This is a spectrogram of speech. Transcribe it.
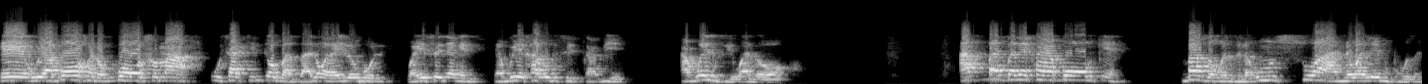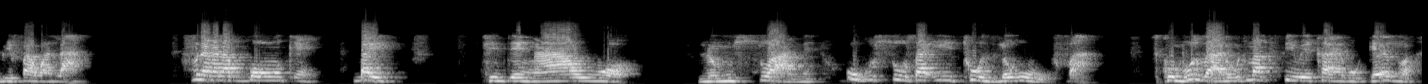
Eh uyaboshwa nokuboshwa ma uthatha intombazane ongakayiloboli wayesenyangeni yabuye ekhaya ukuthi sigcabile akwenziwa lokho. Abantu babekhaya bonke bazokwenzela umswane wale mbuzi bifakwa la. Kufunakala bonke bayithinte ngawo lo mswane ukususa ithunzi lokufa. Sikhumbuzane ukuthi makufiwe ekhaya kugezwa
